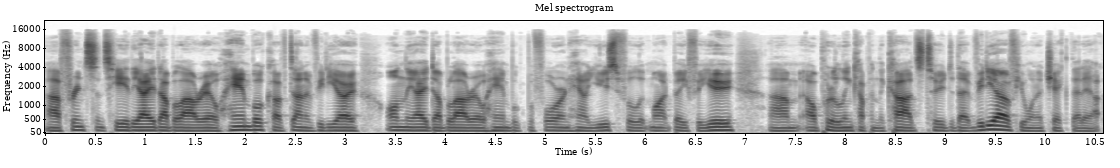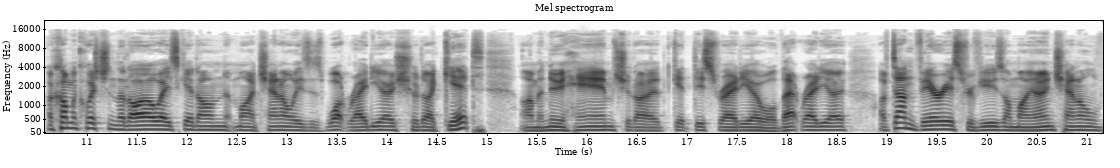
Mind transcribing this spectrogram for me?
Uh, for instance, here the ARRL handbook. I've done a video on the ARRL handbook before and how useful it might be for you. Um, I'll put a link up in the cards too to that video if you want to check that out. A common question that I always get on my channel is, is what radio should I get? I'm a new ham. Should I get this radio or that radio? I've done various reviews on my own channel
